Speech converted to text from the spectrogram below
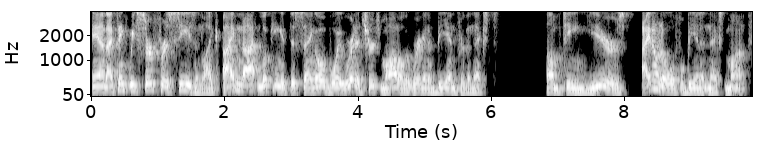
And I think we serve for a season. Like I'm not looking at this saying, oh boy, we're in a church model that we're going to be in for the next umpteen years. I don't know if we'll be in it next month.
